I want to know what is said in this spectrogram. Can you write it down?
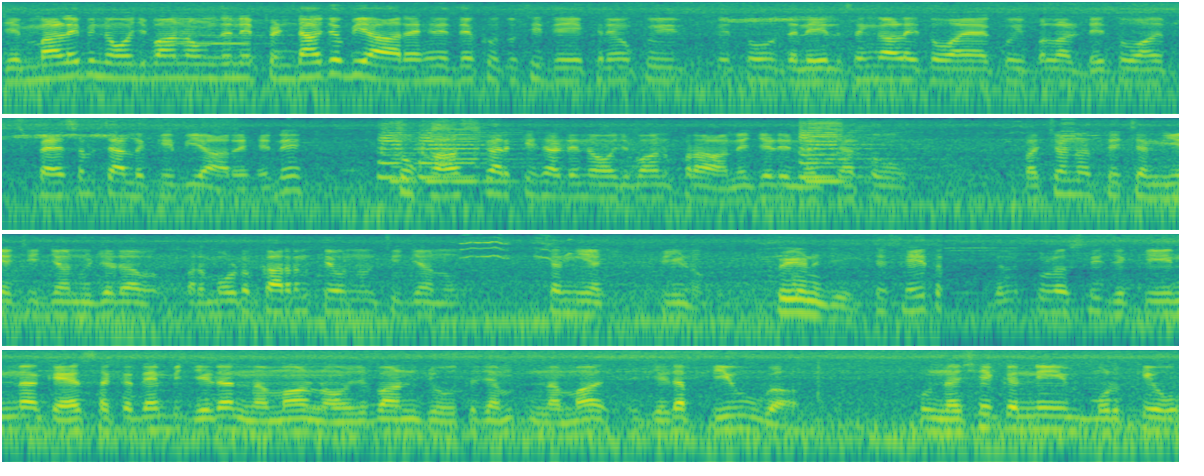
ਜਿਮ ਵਾਲੇ ਵੀ ਨੌਜਵਾਨ ਆਉਂਦੇ ਨੇ ਪਿੰਡਾਂ 'ਚੋਂ ਵੀ ਆ ਰਹੇ ਨੇ। ਦੇਖੋ ਤੁਸੀਂ ਦੇਖ ਰਹੇ ਹੋ ਕੋਈ ਤੋਂ ਦਲੇਲ ਸਿੰਘ ਵਾਲੇ ਤੋਂ ਆਇਆ ਕੋਈ ਭਲਾਡੇ ਤੋਂ ਆਇਆ ਸਪੈਸ਼ਲ ਚੱਲ ਕੇ ਵੀ ਆ ਰਹੇ ਨੇ। ਸੋ ਖਾਸ ਕਰਕੇ ਸਾਡੇ ਨੌਜਵਾਨ ਭਰਾ ਨੇ ਜਿਹੜੇ ਨਸ਼ਾ ਤੋਂ ਬਚਣ ਅਤੇ ਚੰਗੀਆਂ ਚੀਜ਼ਾਂ ਨੂੰ ਜਿਹੜਾ ਪ੍ਰਮੋਟ ਕਰਨ ਤੇ ਉਹਨਾਂ ਚੀਜ਼ਾਂ ਨੂੰ ਚੰਗੀਆਂ ਪੀਣ। ਪੀਣ ਜੀ। ਤੇ ਸਿਹਤ ਬਿਲਕੁਲ ਅਸੀਂ ਯਕੀਨ ਨਾਲ ਕਹਿ ਸਕਦੇ ਹਾਂ ਵੀ ਜਿਹੜਾ ਨਵਾਂ ਨੌਜਵਾਨ ਜੋਤ ਜਮ ਨਵਾਂ ਜਿਹੜਾ ਪੀਊਗਾ ਉਹ ਨਸ਼ੇ ਕੰਨੀ ਮੁੜ ਕੇ ਉਹ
